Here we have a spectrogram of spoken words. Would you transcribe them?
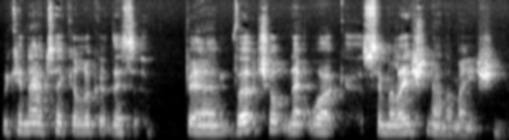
we can now take a look at this um, virtual network simulation animation.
